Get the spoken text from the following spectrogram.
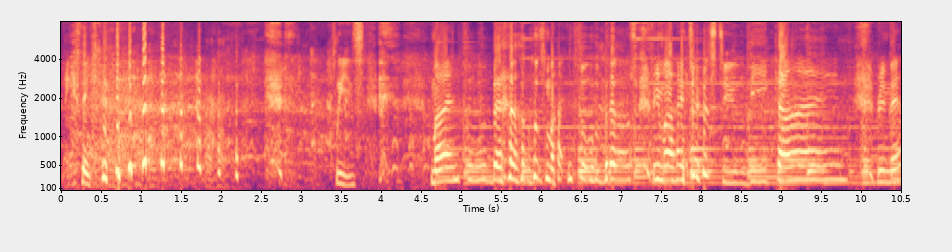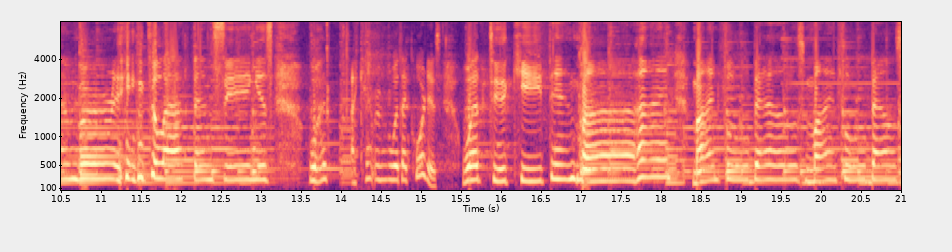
Thank you please. Mindful bells, mindful bells, reminders to be kind. Remembering to laugh and sing is what I can't remember what that chord is. What to keep in mind. Mindful bells, mindful bells,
